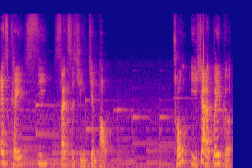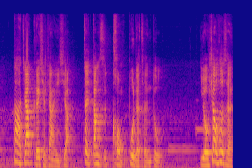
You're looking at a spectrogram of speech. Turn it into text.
SKC 三四型舰炮。从以下的规格，大家可以想象一下，在当时恐怖的程度。有效射程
